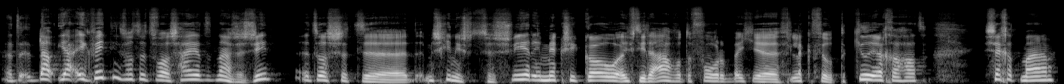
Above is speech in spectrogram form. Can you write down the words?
Het, het... Nou ja, ik weet niet wat het was. Hij had het naar zijn zin. Het was het, uh, misschien is het de sfeer in Mexico. Heeft hij de avond ervoor een beetje lekker veel tequila gehad. Zeg het maar.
